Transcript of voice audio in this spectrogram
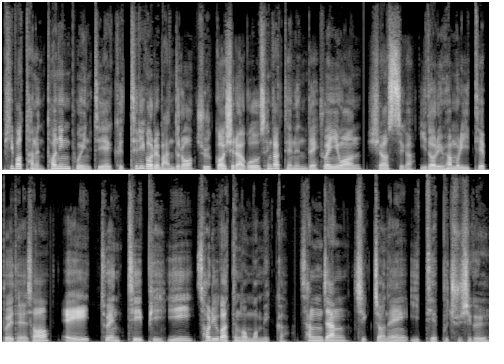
피벗하는 터닝 포인트의 그 트리거를 만들어 줄 것이라고 생각되는데 21 쉐어 스가 이더리움 현물 ETF에 대해서 A20B 이 서류 같은 건 뭡니까? 상장 직전에 ETF 주식을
